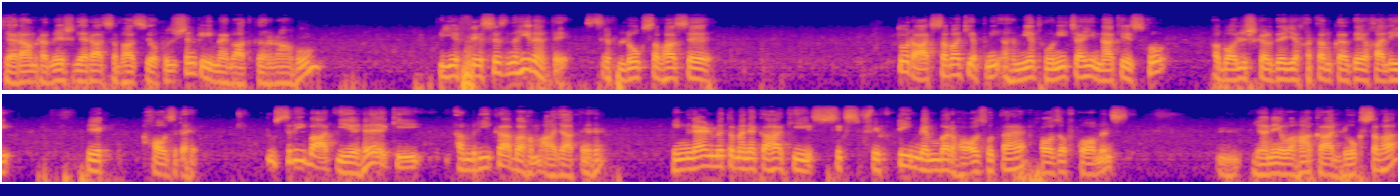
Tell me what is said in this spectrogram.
जयराम रमेश गए राज्यसभा से अपोजिशन की मैं बात कर रहा हूँ। कि ये फेसेस नहीं रहते, सिर्फ़ लोकसभा से। तो राज्यसभा की अपनी अहमियत होनी चाहिए, ना कि इसको अबॉलिश कर दे या ख़त्म कर दे, खाली एक हाउस रहे। दूसरी बात यह है कि अमेरिका हम आ जाते हैं। इंग्लैंड में तो मैंने कहा कि 650 मेंबर हाउस होता है हाउस ऑफ़ कॉमन्स यानी वहाँ का लोकसभा।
